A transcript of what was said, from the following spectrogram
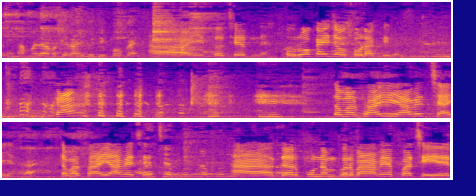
એના મળ્યા વગેરે આવી બધી પોગાય હા એ તો છે જ ને. હું રોકાઈ જાઉં થોડાક દિવસ. કા? તમારા ભાઈ આવે જ છે અહીંયા. તમારા ભાઈ આવે છે? હા દર પૂનમ ભરવા આવે પછી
